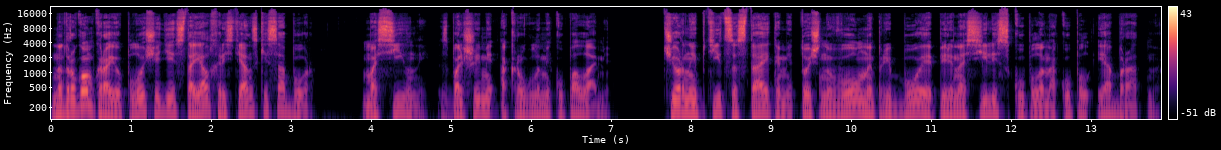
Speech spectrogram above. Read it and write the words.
На другом краю площади стоял христианский собор, массивный, с большими округлыми куполами. Черные птицы стайками, точно волны прибоя, переносились с купола на купол и обратно.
